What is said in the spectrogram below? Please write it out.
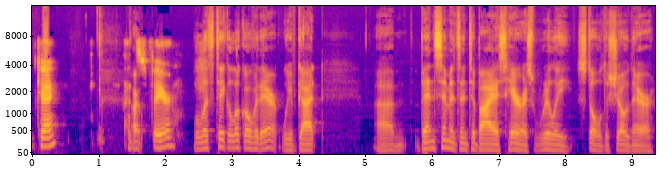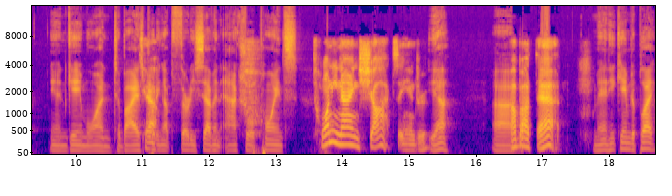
Okay, that's right. fair. Well, let's take a look over there. We've got um, Ben Simmons and Tobias Harris really stole the show there in game one. Tobias yeah. putting up 37 actual points, 29 shots, Andrew. Yeah. Uh, How about that? Man, he came to play.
